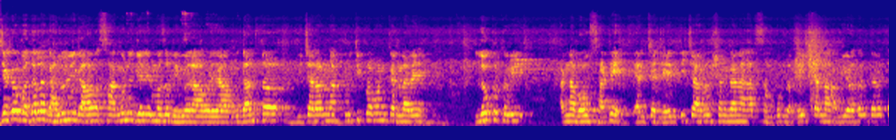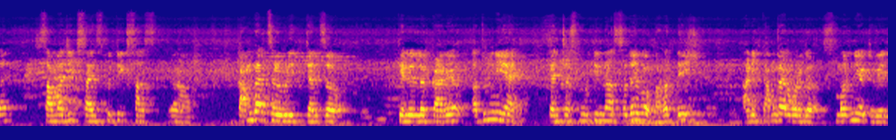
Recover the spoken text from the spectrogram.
जग बदल घालून गाव सांगून गेले मज भीमराव या उदांत विचारांना कृतीप्रमाण करणारे लोककवी अण्णाभाऊ साठे यांच्या जयंतीच्या अनुषंगानं आज संपूर्ण देश त्यांना अभिवादन करत आहे. सामाजिक सांस्कृतिक सांस कामगार चळवळीत त्यांचं केलेलं कार्य अतुलनीय आहे. त्यांच्या स्मृतींना सदैव भारत देश आणि कामगार वर्ग स्मरणीय ठेवेल.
